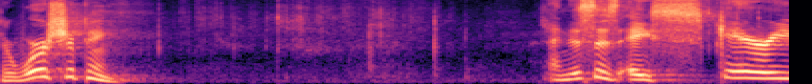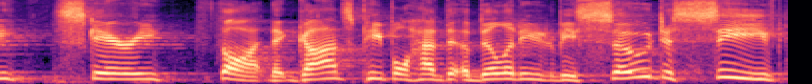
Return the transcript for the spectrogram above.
They're worshiping. And this is a scary, scary thought that God's people have the ability to be so deceived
